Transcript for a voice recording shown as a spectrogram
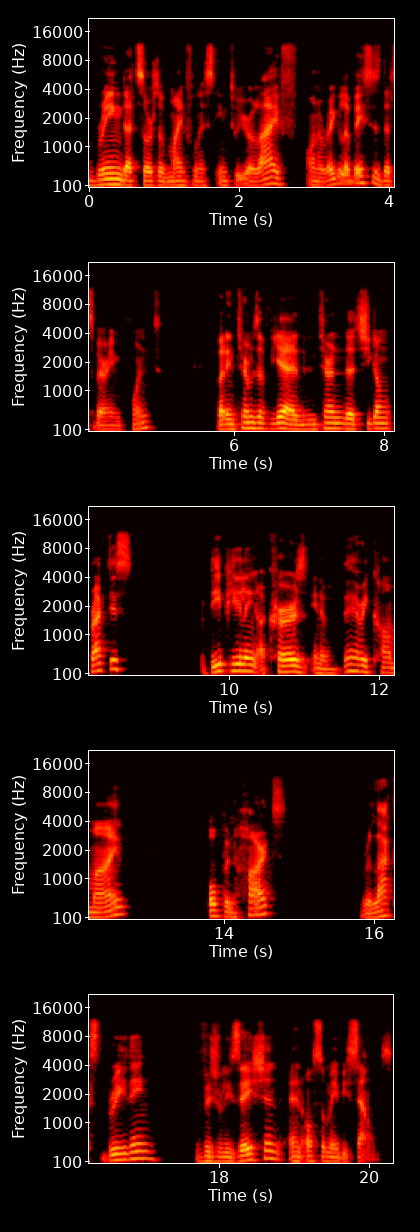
bring that source of mindfulness into your life on a regular basis, that's very important. But in terms of, yeah, in terms of the Qigong practice, deep healing occurs in a very calm mind, open heart, relaxed breathing, visualization, and also maybe sounds.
